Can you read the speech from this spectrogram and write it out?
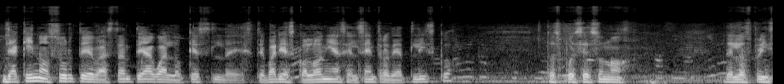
De aquí nos surte bastante agua lo que es este, varias colonias, el centro de Atlisco. Entonces pues es uno de los principales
